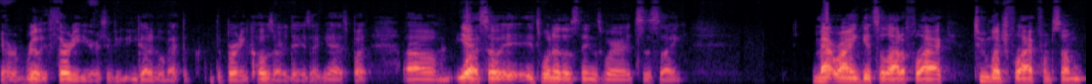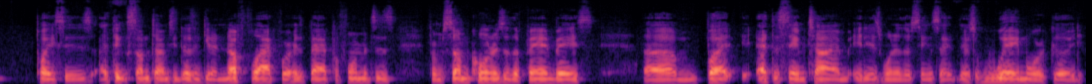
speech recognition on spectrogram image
or really 30 years if you, you got to go back to the Bernie Kosar days, I guess. But, um, yeah, so it, it's one of those things where it's just like Matt Ryan gets a lot of flack, too much flack from some places. I think sometimes he doesn't get enough flack for his bad performances from some corners of the fan base. Um, but at the same time, it is one of those things that there's way more good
